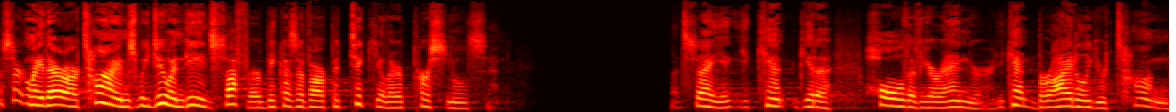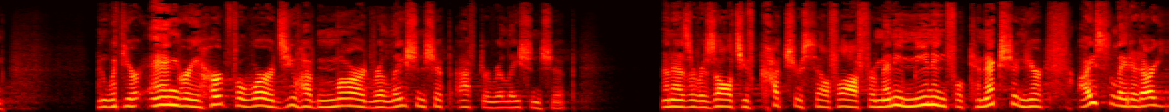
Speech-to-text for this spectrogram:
Now, certainly, there are times we do indeed suffer because of our particular personal sin. Let's say you, you can't get a hold of your anger, you can't bridle your tongue. And with your angry, hurtful words, you have marred relationship after relationship. And as a result, you've cut yourself off from any meaningful connection. You're isolated. Are you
